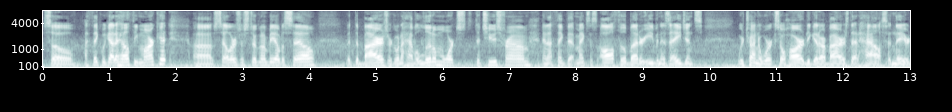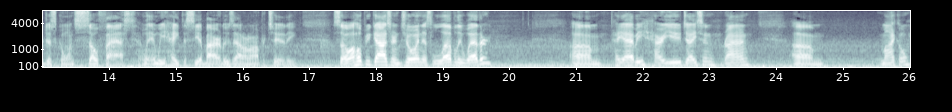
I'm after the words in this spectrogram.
So I think we got a healthy market. Uh, sellers are still going to be able to sell, but the buyers are going to have a little more to choose from, and I think that makes us all feel better, even as agents we're trying to work so hard to get our buyers that house and they are just going so fast and we hate to see a buyer lose out on an opportunity. So i hope you guys are enjoying this lovely weather. Um, hey abby how are you? Jason ryan um, michael?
